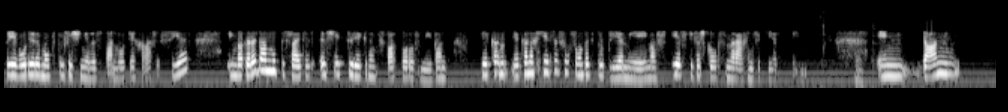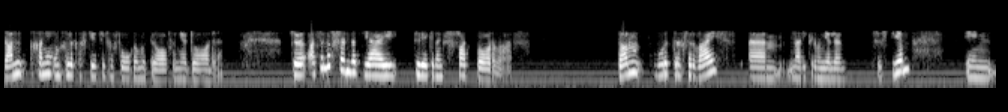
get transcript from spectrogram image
So jy word deur 'n multiprofessionele span word jy geassesseer en wat hulle dan moet besluit is is jy toerekeningsvatbaar of nie want jy kan jy kan 'n geestesgesondheidsprobleem hê maar steeds die verskil tussen reg en verkeerd sien. En dan dan gaan jy ongelukkig steeds die gevolge moet dra van jou dade. So as hulle vind dat jy toerekeningsvatbaar was, dan word terugverwys ehm um, na die kriminele stelsel en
